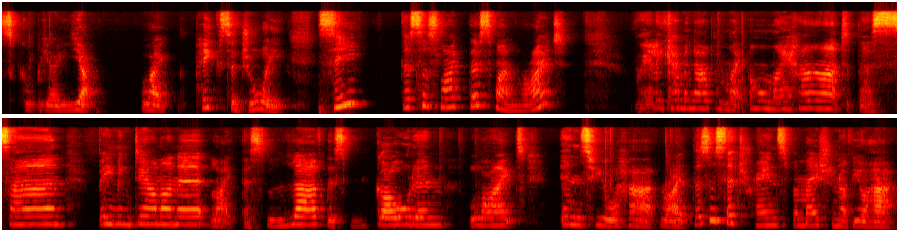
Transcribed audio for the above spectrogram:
Scorpio, yeah, like peaks of joy. See, this is like this one, right? Really coming up and like, oh, my heart, the sun beaming down on it, like this love, this golden light into your heart, right? This is a transformation of your heart.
